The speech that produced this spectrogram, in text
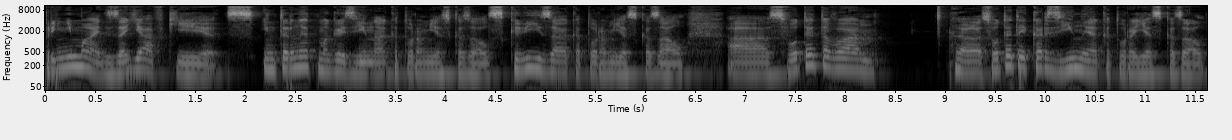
принимать заявки с интернет-магазина, о котором я сказал, с квиза, о котором я сказал, а, с вот этого а, с вот этой корзины, о которой я сказал,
